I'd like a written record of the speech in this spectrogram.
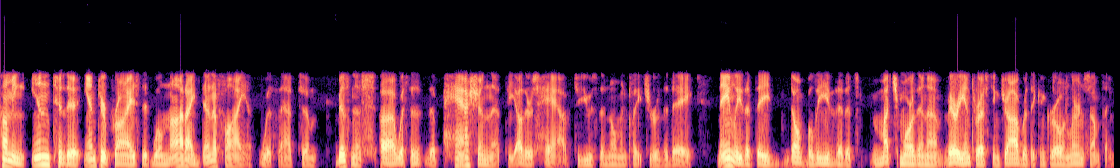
coming into the enterprise that will not identify with that um, business uh, with the, the passion that the others have, to use the nomenclature of the day. Namely, that they don't believe that it's much more than a very interesting job where they can grow and learn something.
